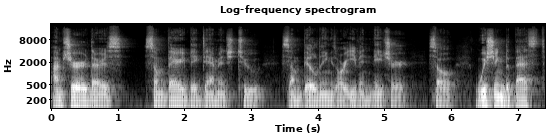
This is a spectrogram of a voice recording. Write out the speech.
I'm sure there's some very big damage to some buildings or even nature. So, wishing the best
